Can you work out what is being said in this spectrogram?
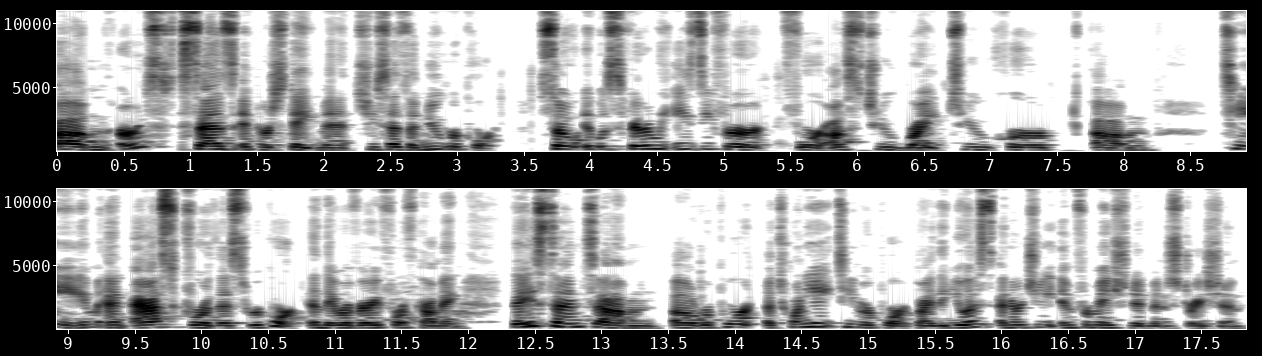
um, Ernst says in her statement, she says a new report. So, it was fairly easy for, for us to write to her um, team and ask for this report, and they were very forthcoming. They sent um, a report, a 2018 report by the U.S. Energy Information Administration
